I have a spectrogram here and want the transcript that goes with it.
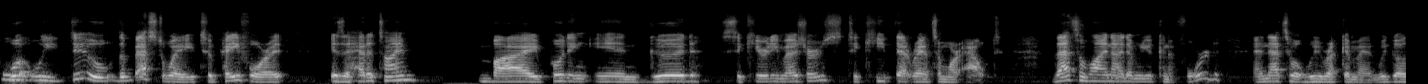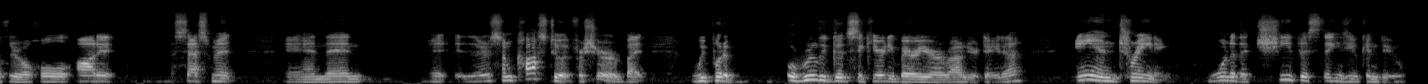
what we do, the best way to pay for it is ahead of time by putting in good security measures to keep that ransomware out that's a line item you can afford and that's what we recommend. We go through a whole audit assessment and then it, there's some cost to it for sure but we put a, a really good security barrier around your data and training. One of the cheapest things you can do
